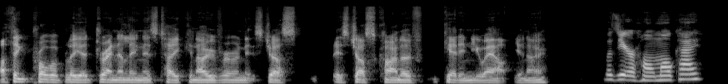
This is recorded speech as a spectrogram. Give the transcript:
I think probably adrenaline is taken over, and it's just it's just kind of getting you out. You know. Was your home okay?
